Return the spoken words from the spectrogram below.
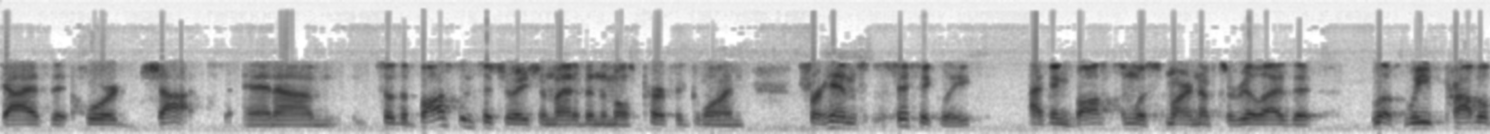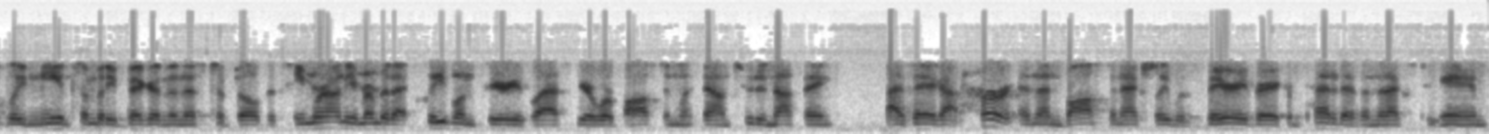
guys that hoard shots. And um, so the Boston situation might have been the most perfect one for him specifically. I think Boston was smart enough to realize that, look, we probably need somebody bigger than this to build the team around. You remember that Cleveland series last year where Boston went down two to nothing Isaiah got hurt, and then Boston actually was very, very competitive in the next two games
